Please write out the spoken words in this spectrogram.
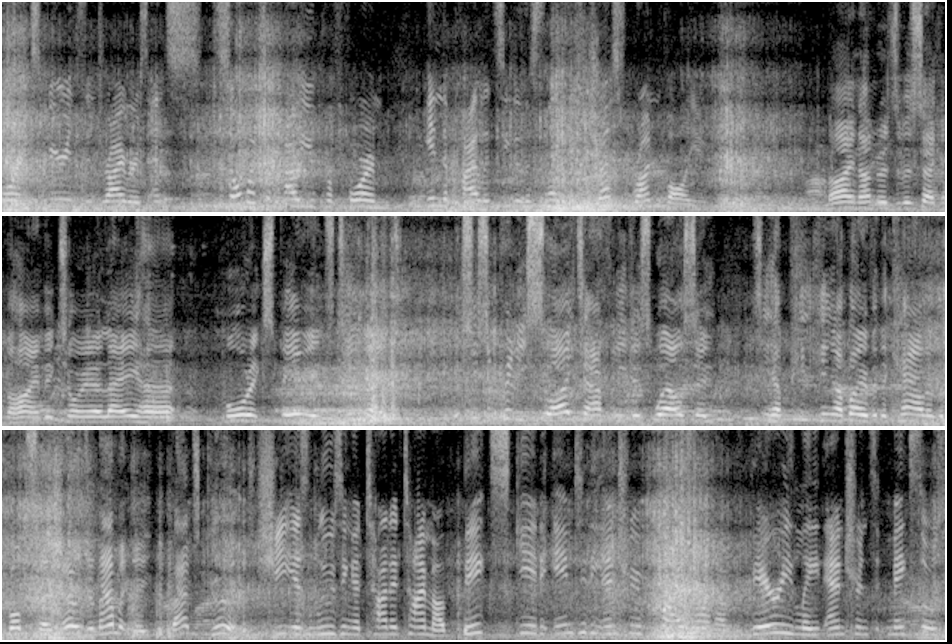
more experience than drivers. And so much of how you perform in the pilot seat of the sled is just run volume. Nine hundredths of a second behind Victoria Lay, her more experienced teammate She's a pretty slight athlete as well, so see her peeking up over the cowl of the bobsled. Aerodynamically, that's good. She is losing a ton of time. A big skid into the entry of Kreisel and a very late entrance. It makes those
